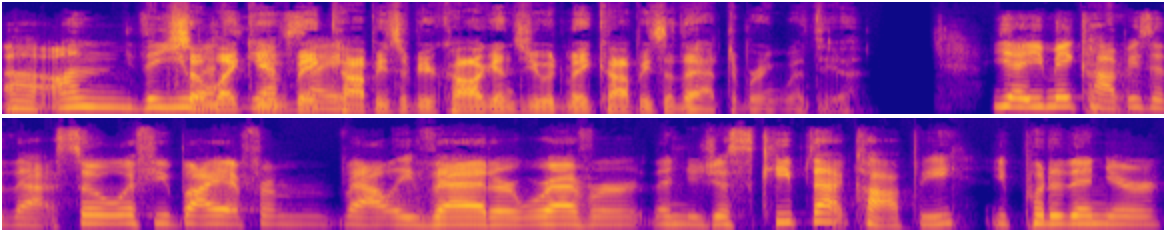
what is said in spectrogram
Uh, on the USDF so, like you make copies of your Coggins, you would make copies of that to bring with you. Yeah, you make Okay. copies of that. So if you buy it from Valley Vet or wherever, then you just keep that copy. You put it in your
